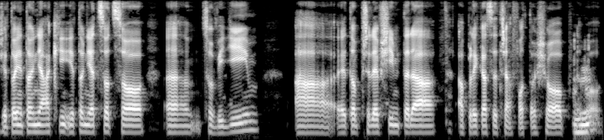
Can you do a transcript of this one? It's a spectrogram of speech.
že to je to, nějaký, je to něco, co, um, co vidím a je to především teda aplikace třeba Photoshop mm-hmm. nebo, uh,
